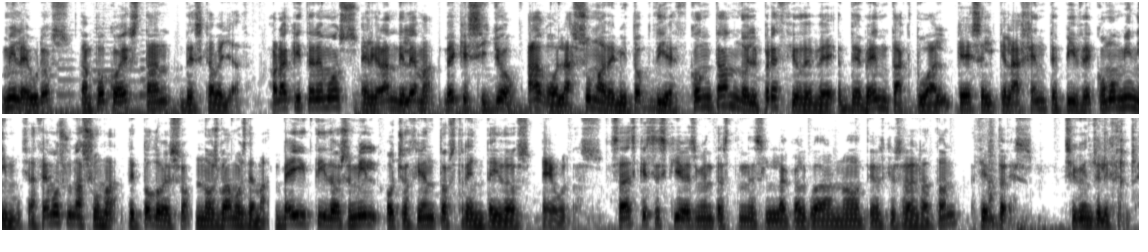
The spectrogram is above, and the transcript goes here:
1.000 euros. Tampoco es tan descabellado. Ahora aquí tenemos el gran dilema de que si yo hago la suma de mi top 10 contando el precio de, de, venta actual, que es el que la gente pide como mínimo, si hacemos una suma de todo eso, nos vamos de más. 22.832 euros. ¿Sabes que si escribes mientras tienes la calculadora no tienes que usar el ratón? Cierto es. Chico inteligente.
